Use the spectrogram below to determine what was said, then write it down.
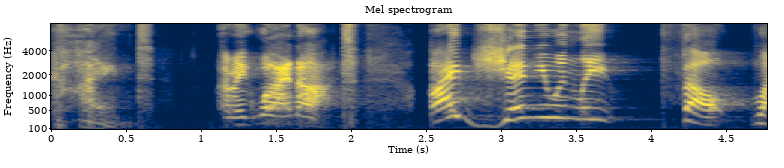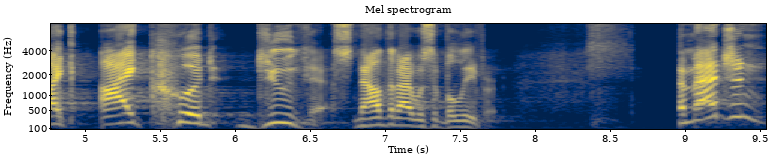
kind. I mean, why not? I genuinely felt like I could do this now that I was a believer. Imagine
